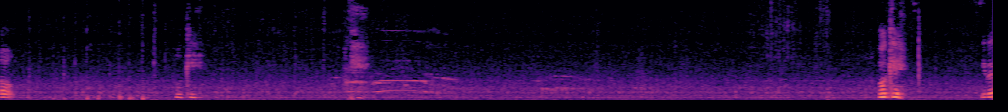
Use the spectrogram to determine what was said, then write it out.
Oh. Okay. Okay. ഇത്.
